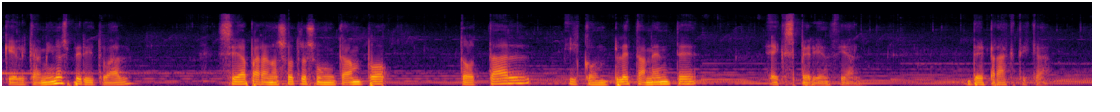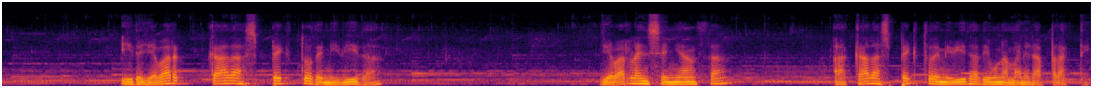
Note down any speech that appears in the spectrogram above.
que el camino espiritual sea para nosotros un campo total y completamente experiencial, de práctica, y de llevar cada aspecto de mi vida llevar la enseñanza a cada aspecto de mi vida de una manera práctica.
